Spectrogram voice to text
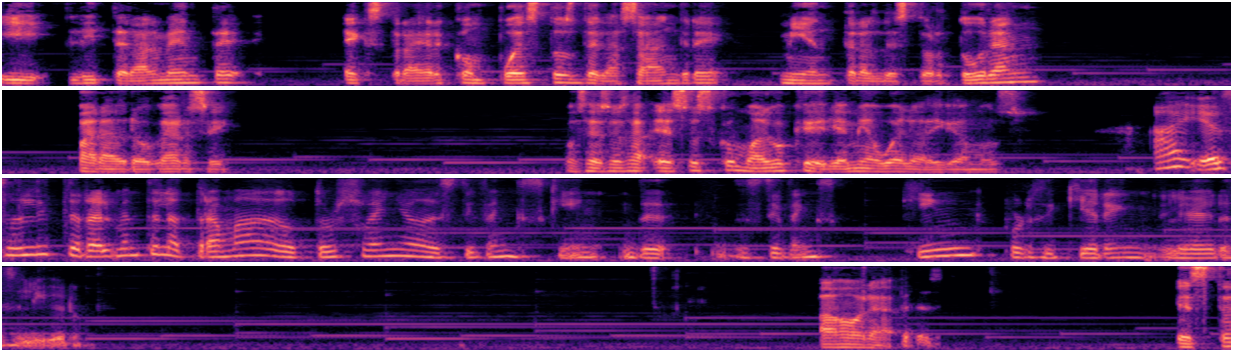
y literalmente extraer compuestos de la sangre mientras les torturan para drogarse. O sea, eso es, como algo que diría mi abuela, digamos. Ay, esa es literalmente la trama de Doctor Sueño de Stephen King, de Stephen King, por si quieren leer ese libro. Ahora, esta,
